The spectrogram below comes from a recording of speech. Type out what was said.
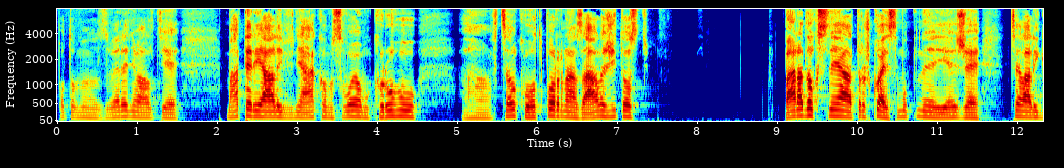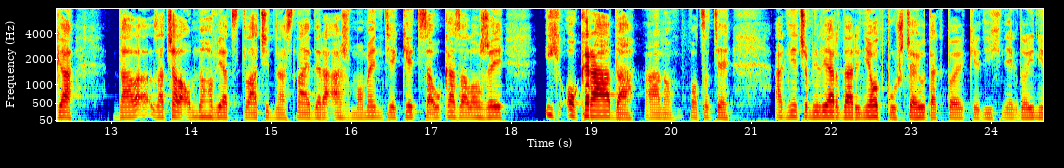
potom zverejňoval tie materiály v nejakom svojom kruhu. Eh, v celku odporná záležitosť. Paradoxne a trošku aj smutné je, že celá liga dal, začala o mnoho viac tlačiť na Snydera až v momente, keď sa ukázalo, že ich okráda. Áno, v podstate ak niečo miliardári neodpúšťajú, tak to je, keď ich niekto iný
